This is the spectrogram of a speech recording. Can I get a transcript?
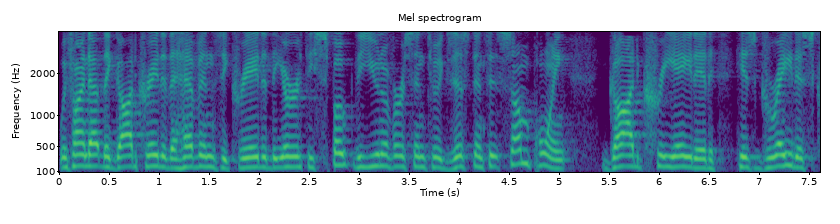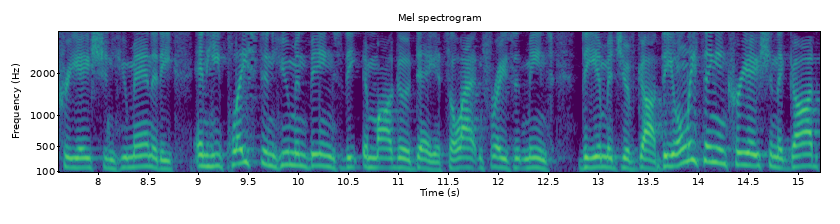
We find out that God created the heavens, He created the earth, He spoke the universe into existence. At some point, God created his greatest creation, humanity, and he placed in human beings the imago Dei. It's a Latin phrase that means the image of God. The only thing in creation that God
